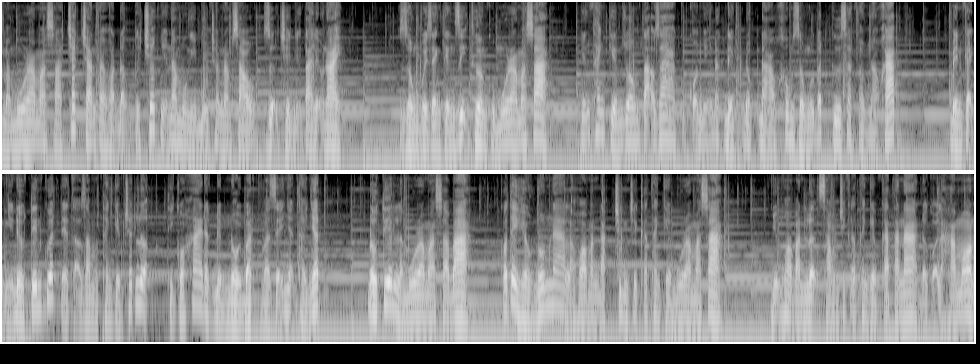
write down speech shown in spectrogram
mà Muramasa chắc chắn phải hoạt động từ trước những năm 1456 dựa trên những tài liệu này. Giống với danh tiếng dị thường của Muramasa, những thanh kiếm do ông tạo ra cũng có những đặc điểm độc đáo không giống với bất cứ sản phẩm nào khác. Bên cạnh những điều tiên quyết để tạo ra một thanh kiếm chất lượng thì có hai đặc điểm nổi bật và dễ nhận thấy nhất. Đầu tiên là Muramasa 3, có thể hiểu nôm na là hoa văn đặc trưng trên các thanh kiếm Muramasa. Những hoa văn lượn sóng trên các thanh kiếm katana được gọi là Hamon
